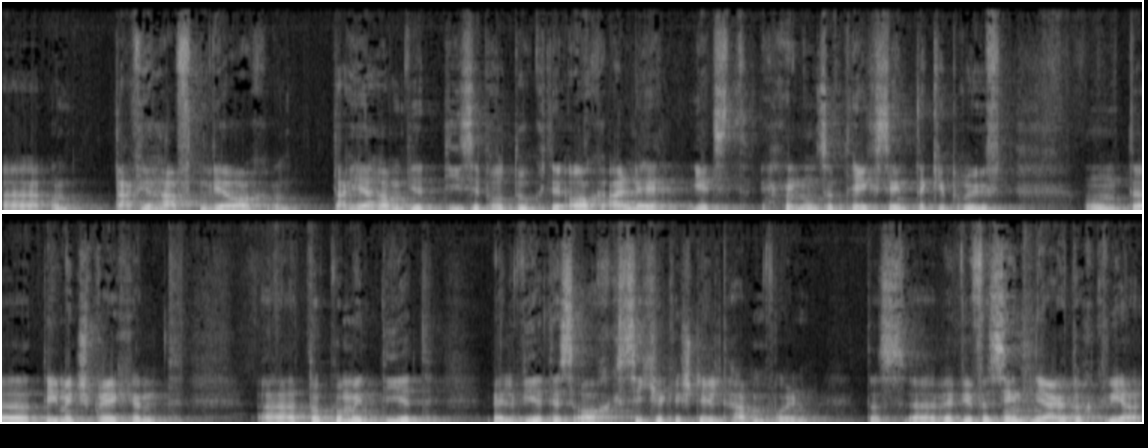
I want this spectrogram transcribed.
Äh, und dafür haften wir auch. Und daher haben wir diese Produkte auch alle jetzt in unserem Tech Center geprüft und äh, dementsprechend äh, dokumentiert, weil wir das auch sichergestellt haben wollen. Das, äh, weil wir versenden ja durch quer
